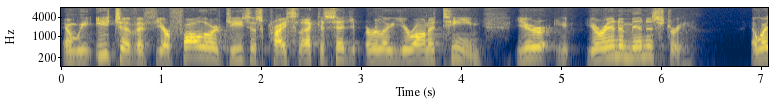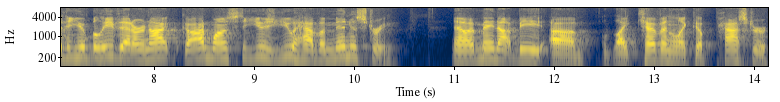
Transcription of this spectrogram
And we each of, if you're a follower of Jesus Christ, like I said earlier, you're on a team. You're, you're in a ministry. And whether you believe that or not, God wants to use you. Have a ministry. Now, it may not be um, like Kevin, like a pastor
